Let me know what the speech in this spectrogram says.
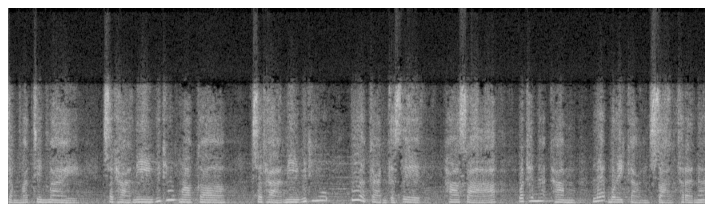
จังหวัดเชียงใหม่ สถานีวิทยุมกาสถานีวิทยุเพื่อการเกษตร ภาษา วัฒนธรรม และบริการสาธารณะ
